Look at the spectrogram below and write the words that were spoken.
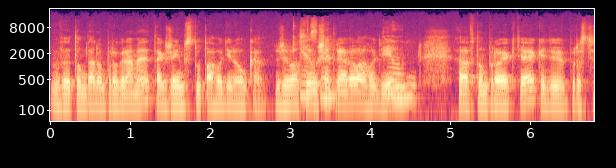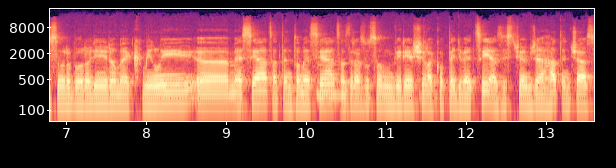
v tom danom programe, takže im stúpa hodinovka. Že vlastne Jasne. ušetria veľa hodín jo. v tom projekte, keď proste som robil rodinný domek minulý e, mesiac a tento mesiac mm. a zrazu som vyriešil ako 5 vecí a zistujem, že aha, ten čas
